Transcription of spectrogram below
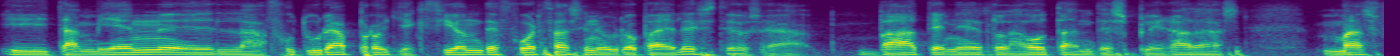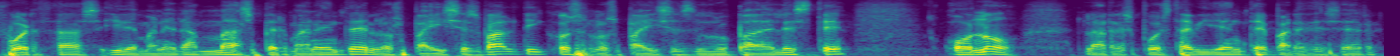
y también eh, la futura proyección de fuerzas en Europa del Este. O sea, va a tener la OTAN desplegadas más fuerzas y de manera más permanente en los países bálticos, en los países de Europa del Este, o no. La respuesta evidente parece ser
